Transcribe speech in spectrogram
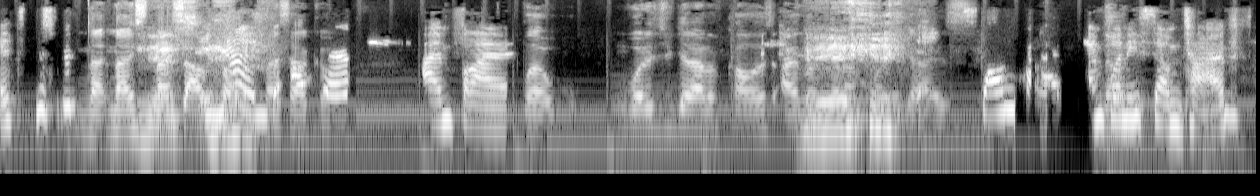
it's just N- nice, Yes. nice outcome. Yes. Nice outcome. I'm fine. Well, what did you get out of college? I learned that I'm funny, guys. Sometimes I'm No. funny sometimes.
